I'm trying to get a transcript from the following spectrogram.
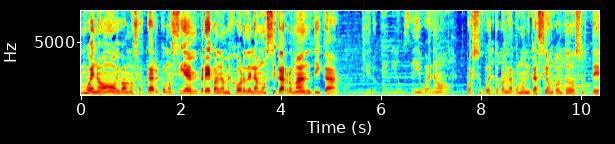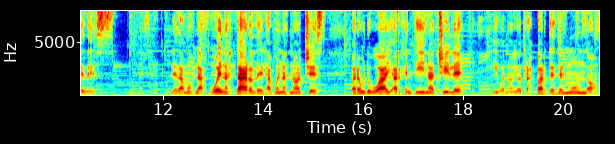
Bueno, hoy vamos a estar como siempre con lo mejor de la música romántica. Y bueno, por supuesto con la comunicación con todos ustedes. Le damos las buenas tardes, las buenas noches para Uruguay, Argentina, Chile y bueno, y otras partes del mundo,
